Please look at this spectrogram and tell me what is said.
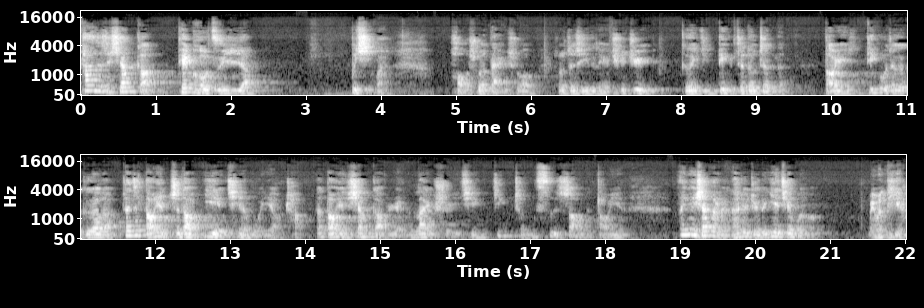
他那是香港天后之一啊，不喜欢。好说歹说，说这是一个连续剧，歌已经定，这都真的。导演听过这个歌了，但是导演知道叶倩文要唱。那导演香港人赖水清，京城四少的导演。那因为香港人，他就觉得叶倩文没问题啊，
